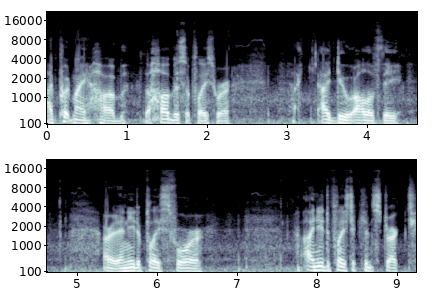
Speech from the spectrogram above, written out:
I put my hub. The hub is a place where I, I do all of the. All right, I need a place for. I need a place to construct,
